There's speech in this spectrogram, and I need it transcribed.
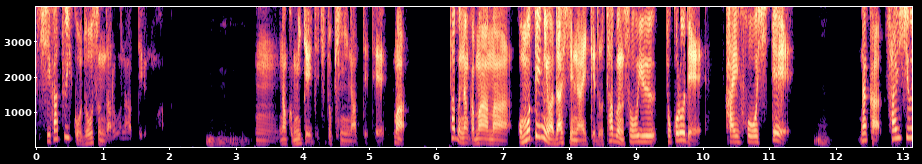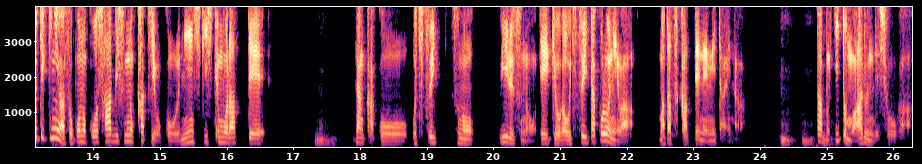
4月以降どうすんだろうなっていううん。のは、うん、なんか見ていてちょっと気になってて、まあ、多分なんかまあまあ、表には出してないけど、多分そういうところで開放して、うん。なんか最終的にはそこのこうサービスの価値をこう認識してもらって、うん。なんかこう、落ち着い、そのウイルスの影響が落ち着いた頃には、また使ってね、みたいな。多分意図もあるんでしょうが、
